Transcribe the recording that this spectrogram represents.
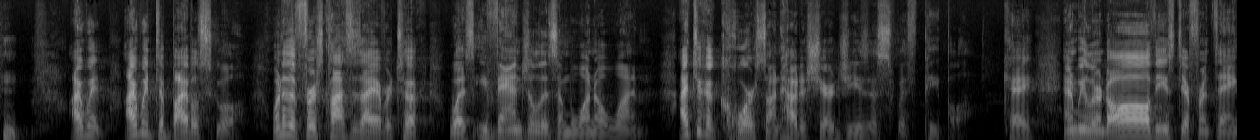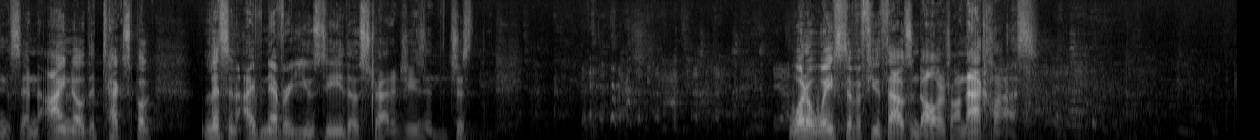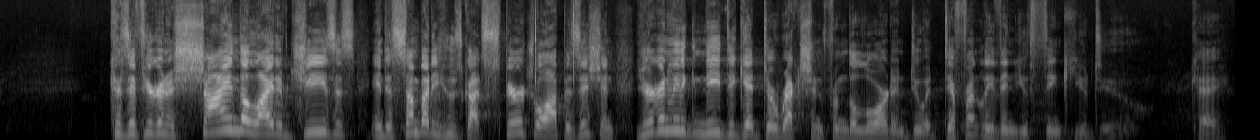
Hmm. I went, I went to Bible school. One of the first classes I ever took was Evangelism 101. I took a course on how to share Jesus with people, okay? And we learned all these different things. And I know the textbook, listen, I've never used any of those strategies. It just, what a waste of a few thousand dollars on that class. Because if you're going to shine the light of Jesus into somebody who's got spiritual opposition, you're going to need to get direction from the Lord and do it differently than you think you do okay?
